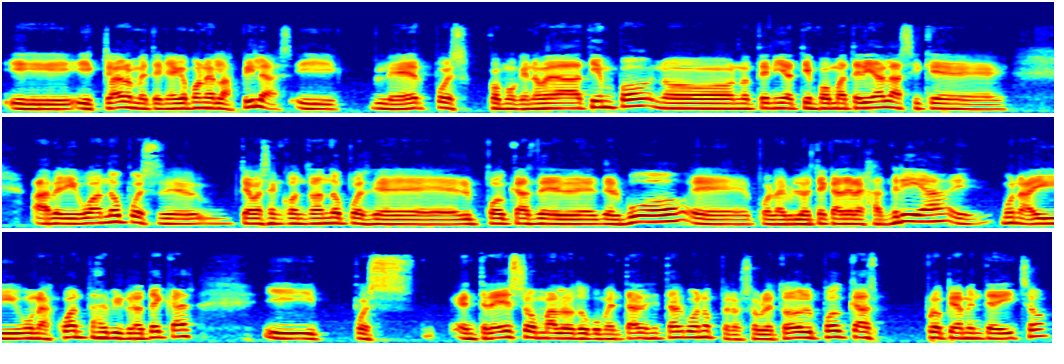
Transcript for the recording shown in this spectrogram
Y, claro, me tenía que poner las pilas y leer, pues como que no me daba tiempo, no, no tenía tiempo material, así que averiguando, pues eh, te vas encontrando pues eh, el podcast del Búho, eh, pues la biblioteca de Alejandría, y bueno, hay unas cuantas bibliotecas y pues entre eso, más los documentales y tal, bueno, pero sobre todo el podcast propiamente dicho,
